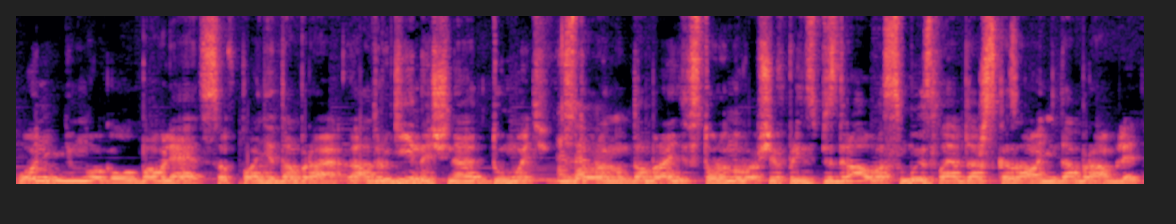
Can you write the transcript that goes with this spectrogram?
он немного убавляется в плане добра, а другие начинают думать в Да. сторону добра, в сторону вообще, в принципе, здравого смысла, я бы даже сказал, а не добра, блядь.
